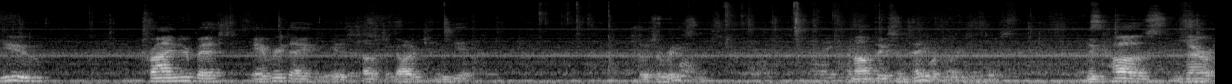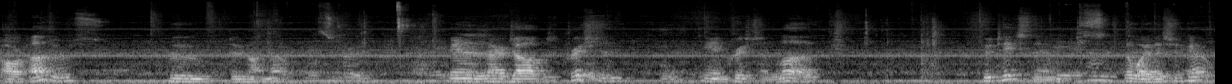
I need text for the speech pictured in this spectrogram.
you trying your best every day to get as close to God as you can get? There's a reason. And I'm fixing to tell you what the reason is. Because there are others who do not know. That's true. And it is our job as a Christian, in Christian love, to teach them the way they should go.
